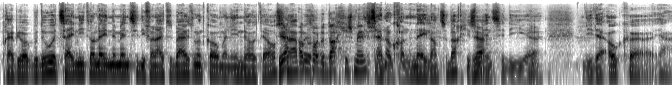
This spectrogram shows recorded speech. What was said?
begrijp je wat ik bedoel? Het zijn niet alleen de mensen die vanuit het buitenland komen en in de hotels Ja, slapen. ook gewoon de Het dagjesmensen. zijn ook gewoon de Nederlandse dagjes Ja. mensen die, eh, Ja. die daar ook eh, ja,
